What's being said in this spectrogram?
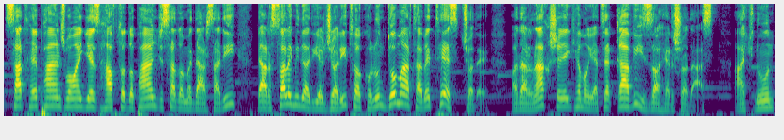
سطح 5 ممیز 75 صدام درصدی در سال میلادی جاری تا کنون دو مرتبه تست شده و در نقش یک حمایت قوی ظاهر شده است اکنون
